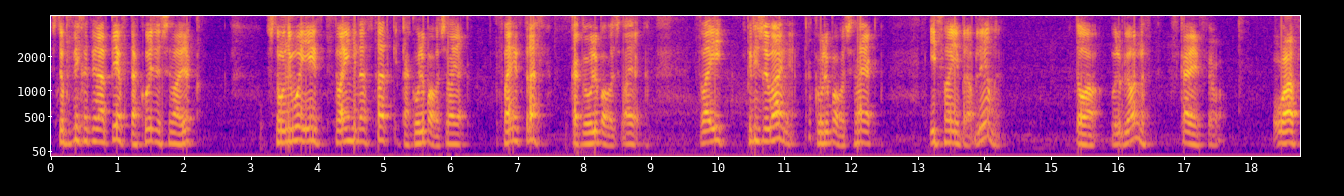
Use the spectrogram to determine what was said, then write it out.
что психотерапевт такой же человек, что у него есть свои недостатки, как у любого человека, свои страхи, как и у любого человека, свои переживания, как и у любого человека, и свои проблемы, то влюбленность, скорее всего, у вас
